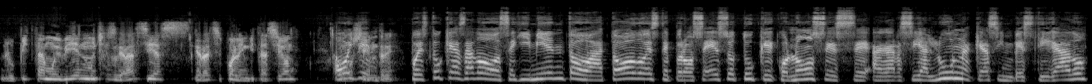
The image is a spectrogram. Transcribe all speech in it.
Lupita, muy bien, muchas gracias. Gracias por la invitación. Oye, pues tú que has dado seguimiento a todo este proceso, tú que conoces eh, a García Luna, que has investigado,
